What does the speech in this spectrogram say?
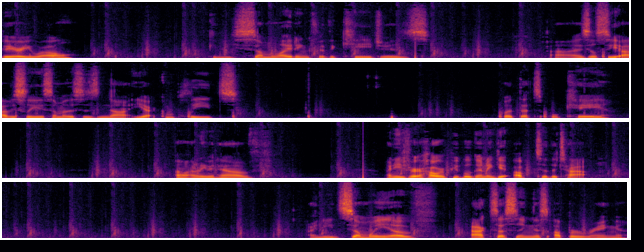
very well. Give me some lighting for the cages. Uh, as you'll see, obviously, some of this is not yet complete. But that's okay. Oh, I don't even have... I need to figure out, how are people going to get up to the top? I need some way of accessing this upper ring.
